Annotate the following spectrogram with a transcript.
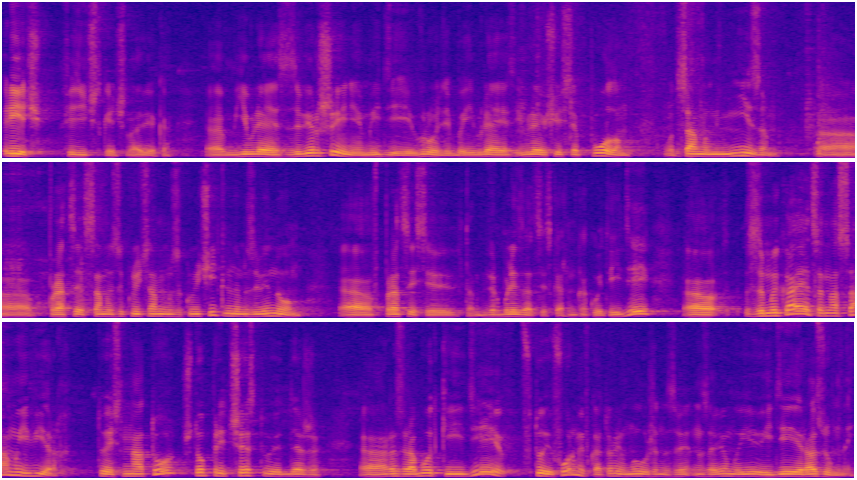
речь физическая человека, э, являясь завершением идеи, вроде бы являясь, являющейся полом, вот самым низом процесс, самым, заключ- самым заключительным звеном в процессе там, вербализации, скажем, какой-то идеи, замыкается на самый верх, то есть на то, что предшествует даже э, разработке идеи в той форме, в которой мы уже назовем ее идеей разумной.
